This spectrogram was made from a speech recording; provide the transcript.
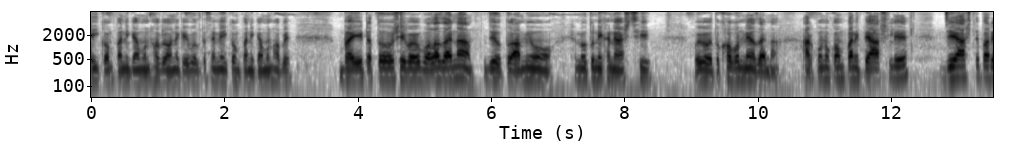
এই কোম্পানি কেমন হবে? অনেকেই বলতেছেন, এই কোম্পানি কেমন হবে? ভাই, এটা তো সেইভাবে বলা যায় না। যেহেতু আমিও নতুন এখানে আসছি, ওইভাবে তো খবর নেওয়া যায় না। আর কোনো কোম্পানিতে আসলে যে আসতে পারে,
